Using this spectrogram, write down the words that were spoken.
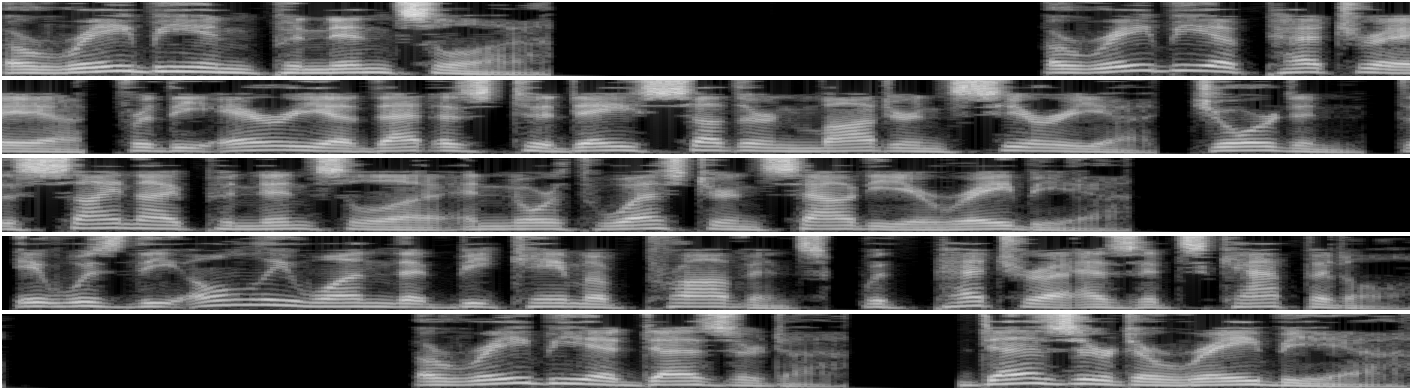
«Arabian Peninsula». Arabia Petraea, for the area that is today southern modern Syria, Jordan, the Sinai Peninsula and northwestern Saudi Arabia. It was the only one that became a province, with Petra as its capital. Arabia Deserta Desert Arabia",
